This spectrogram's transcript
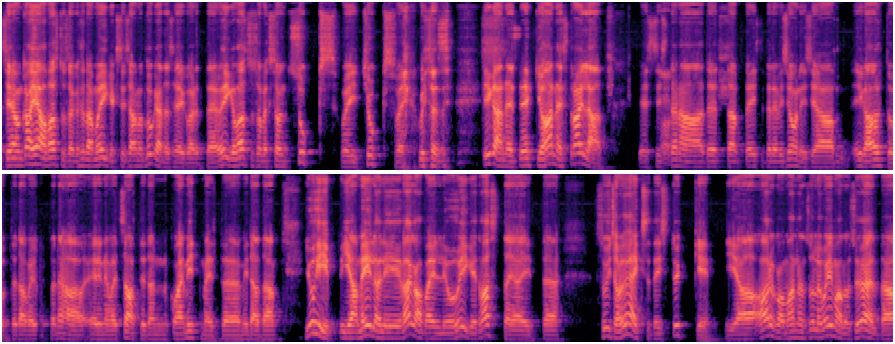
see on ka hea vastus, aga seda ma õigeks ei saanud lugeda seekord. õige vastus oleks olnud Suks või Tšuks või kuidas iganes. Ehk Johannes Tralla, kes siis täna töötab Eesti Televisioonis ja iga õhtu teda võib näha, erinevaid saateid on kohe mitmeid, mida ta juhib. Ja meil oli väga palju õigeid vastajaid, suisa üheksateist tükki. Ja Argo, ma annan sulle võimaluse öelda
